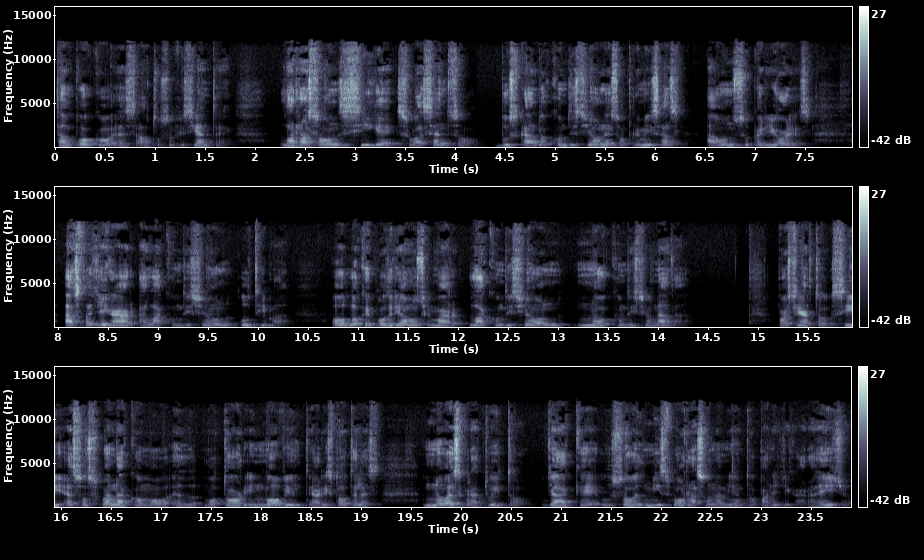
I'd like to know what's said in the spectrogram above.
tampoco es autosuficiente. La razón sigue su ascenso, buscando condiciones o premisas aún superiores, hasta llegar a la condición última, o lo que podríamos llamar la condición no condicionada. Por cierto, si eso suena como el motor inmóvil de Aristóteles, no es gratuito, ya que usó el mismo razonamiento para llegar a ello.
